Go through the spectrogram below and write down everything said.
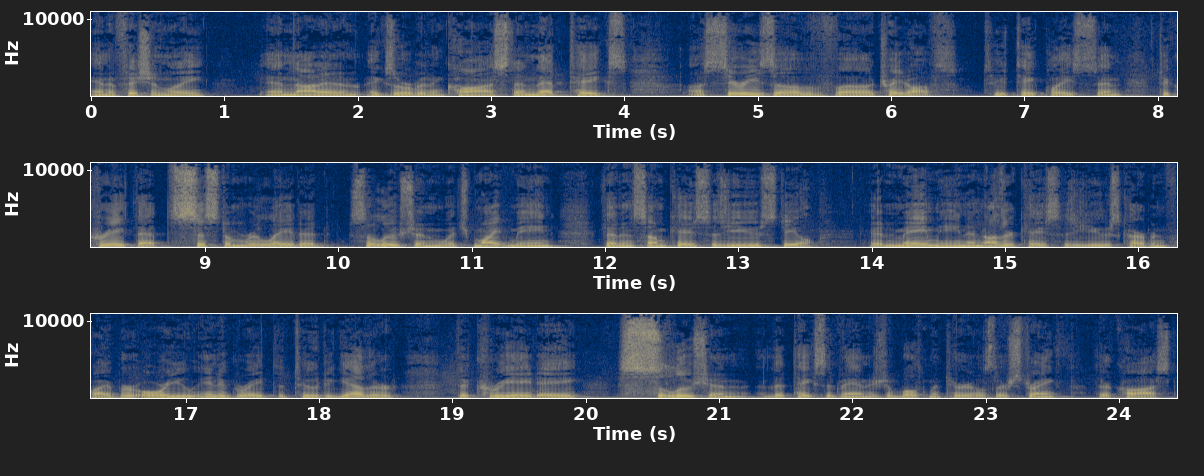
and efficiently and not at an exorbitant cost. And that takes a series of uh, trade offs to take place and to create that system related solution, which might mean that in some cases you use steel. It may mean in other cases you use carbon fiber or you integrate the two together to create a solution that takes advantage of both materials, their strength, their cost,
